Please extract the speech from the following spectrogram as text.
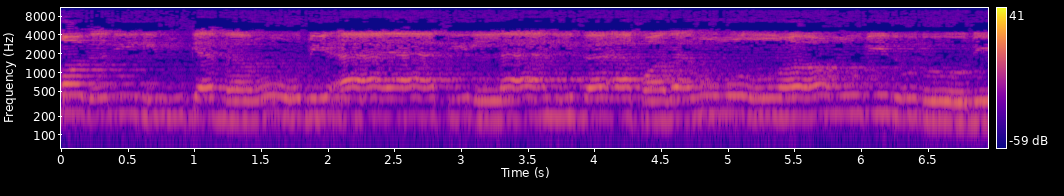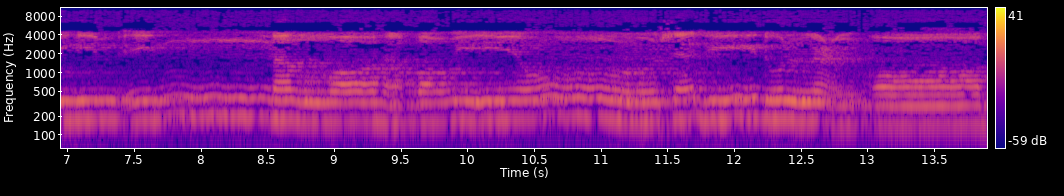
قبلهم كفروا بآيات الله فأخذهم الله بذنوبهم إن الله قوي شديد العقاب.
